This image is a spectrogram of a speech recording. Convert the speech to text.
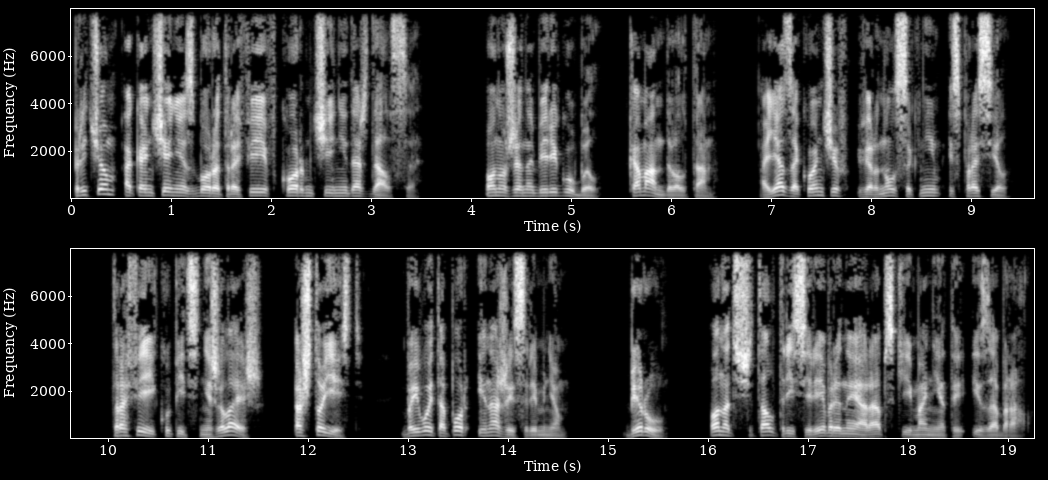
Причем окончания сбора трофеев кормчий не дождался. Он уже на берегу был, командовал там. А я, закончив, вернулся к ним и спросил. «Трофей купить не желаешь? А что есть?» боевой топор и ножи с ремнем. Беру. Он отсчитал три серебряные арабские монеты и забрал.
